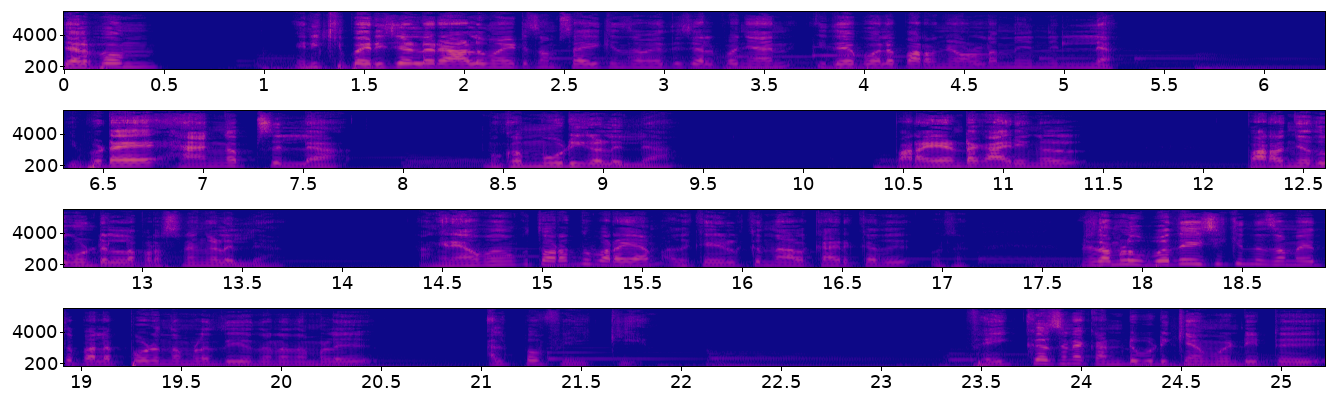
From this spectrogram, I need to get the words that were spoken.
ചിലപ്പം എനിക്ക് പരിചയമുള്ള ഒരാളുമായിട്ട് സംസാരിക്കുന്ന സമയത്ത് ചിലപ്പോൾ ഞാൻ ഇതേപോലെ പറഞ്ഞോളണം എന്നില്ല. ഇവിടെ ഹാങ്ങപ്സ് ഇല്ല. മുഖംമൂടികളില്ല. പറയേണ്ട കാര്യങ്ങൾ പറഞ്ഞതുകൊണ്ടുള്ള പ്രശ്നങ്ങളില്ല. അങ്ങനെയാകുമ്പോൾ നമുക്ക് തുറന്നു പറയാം. അത് കേൾക്കുന്ന ആൾക്കാർക്ക് അത് പക്ഷെ നമ്മൾ ഉപദേശിക്കുന്ന സമയത്ത് പലപ്പോഴും നമ്മൾ എന്ത് ചെയ്യുന്നുണ്ട്? നമ്മൾ അല്പം ഫേക്ക് ചെയ്യും. ഫേക്കേഴ്സിനെ കണ്ടുപിടിക്കാൻ വേണ്ടിയിട്ട്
